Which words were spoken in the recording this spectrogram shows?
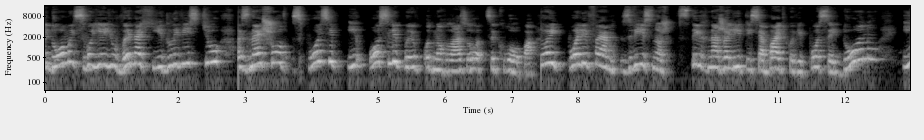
відомий своєю винахідливістю, знайшов спосіб і осліпив одноглазого циклопа. Той Поліфем, звісно ж, встиг нажалітися батькові Посейдону і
